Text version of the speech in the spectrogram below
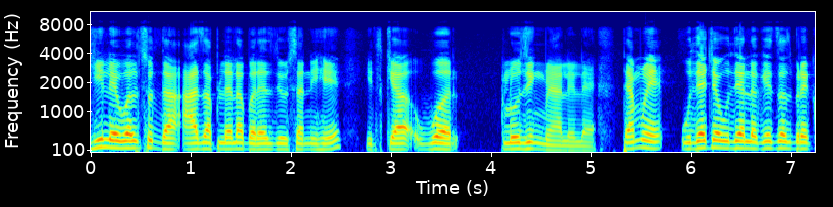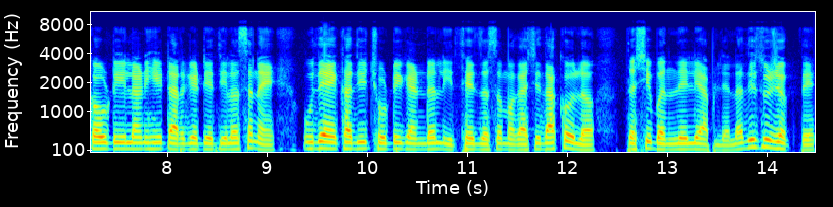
ही लेवल सुद्धा आज आपल्याला बऱ्याच दिवसांनी हे इतक्या वर क्लोजिंग मिळालेलं आहे. त्यामुळे उद्याच्या उद्या लगेचच ब्रेकआउट येईल आणि ही टार्गेट येतील असं नाही. उद्या एखादी छोटी कॅन्डल इथे जसं मगाशी दाखवलं तशी बनलेली आपल्याला दिसू शकते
